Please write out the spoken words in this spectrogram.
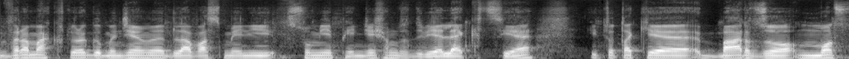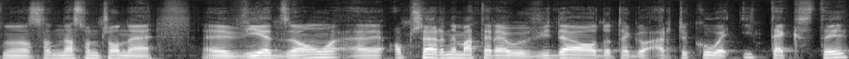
w ramach którego będziemy dla Was mieli w sumie 52 lekcje i to takie bardzo mocno nas- nasączone e, wiedzą, e, obszerne materiały wideo, do tego artykuły i teksty.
